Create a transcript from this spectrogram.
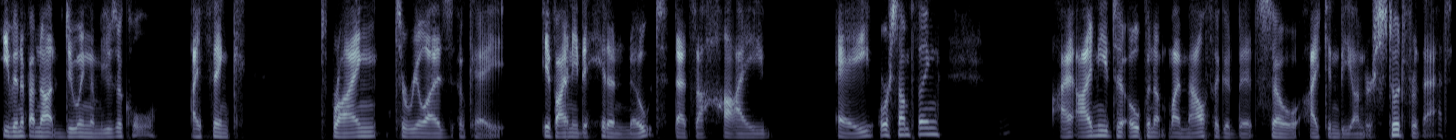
even if I'm not doing a musical. I think trying to realize okay, if I need to hit a note that's a high A or something, I, I need to open up my mouth a good bit so I can be understood for that.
